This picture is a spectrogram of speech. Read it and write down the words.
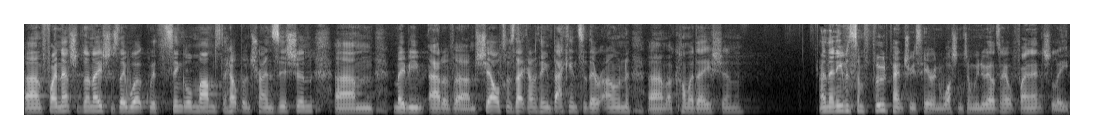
uh, financial donations. They work with single mums to help them transition, um, maybe out of um, shelters, that kind of thing, back into their own um, accommodation. And then even some food pantries here in Washington, we were able to help financially.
